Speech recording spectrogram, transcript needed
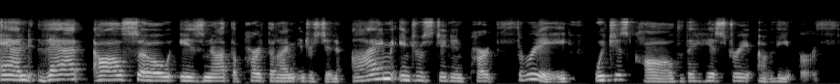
and that also is not the part that I'm interested in. I'm interested in part three, which is called The History of the Earth.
